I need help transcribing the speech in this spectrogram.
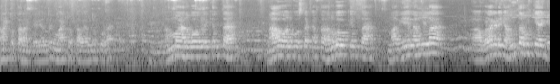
ಮಾಸ್ಟರ್ ತರ ಅಂತೇಳಿ. ಎಲ್ರಿಗೂ ಮಾಸ್ಟರ್ ತಾವೆ ಎಲ್ಲರೂ ಕೂಡ. ನಮ್ಮ ಅನುಭವಗಳಕ್ಕಿಂತ ನಾವು ಅನುಭವಿಸ್ತಕ್ಕಂಥ ಅನುಭವಕ್ಕಿಂತ ನಾವೇನೆಲ್ಲ ಒಳಗಡೆಗೆ ಅಂತರ್ಮುಖಿಯಾಗಿ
